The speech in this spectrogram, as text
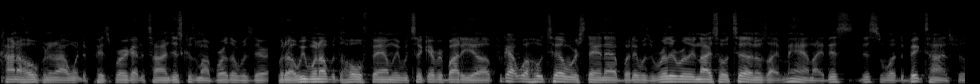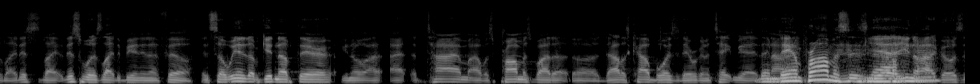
kind of hoping that I went to Pittsburgh at the time just because my brother was there. But uh, we went up with the whole family. We took everybody up. Forgot what hotel we were staying at, but it was a really really nice hotel, and it was like, man, like this this is what the big times feel like. This is like this is what it's like to be in the NFL. And so we ended up getting up there. You know, I, at the time I was promised by the uh, Dallas Cowboys that they were going to take me at Them nine. damn promises now. Yeah, you know how it goes.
